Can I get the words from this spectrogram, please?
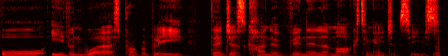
Or even worse, probably, they're just kind of vanilla marketing agencies.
